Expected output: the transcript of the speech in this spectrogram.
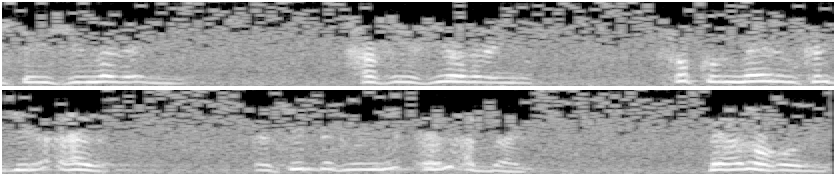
istaysimada iyo xafiisyada iyo xukun meeluu ka jira aada. Laakiin dadweyne ceel cabaayo beerahoodii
